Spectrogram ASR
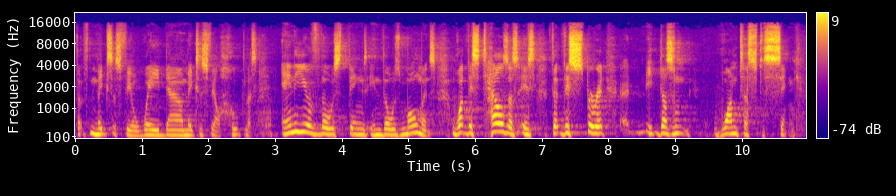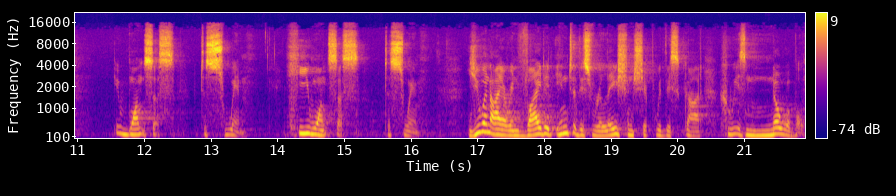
that makes us feel weighed down, makes us feel hopeless, any of those things in those moments, what this tells us is that this spirit, uh, it doesn't want us to sink, it wants us to swim. He wants us to swim. You and I are invited into this relationship with this God who is knowable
